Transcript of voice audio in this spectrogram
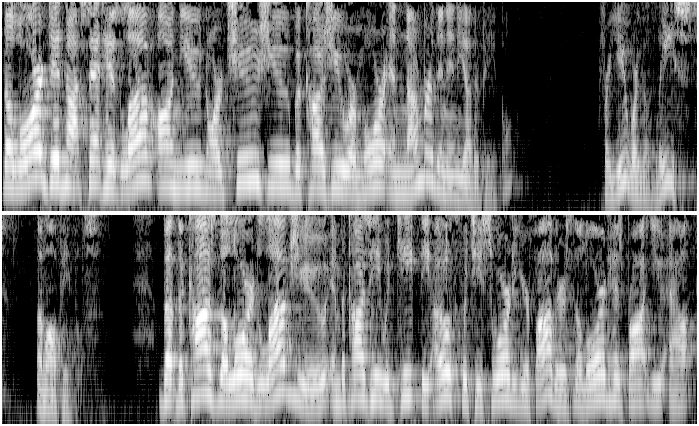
The Lord did not set his love on you nor choose you because you were more in number than any other people, for you were the least of all peoples. But because the Lord loves you and because he would keep the oath which he swore to your fathers, the Lord has brought you out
